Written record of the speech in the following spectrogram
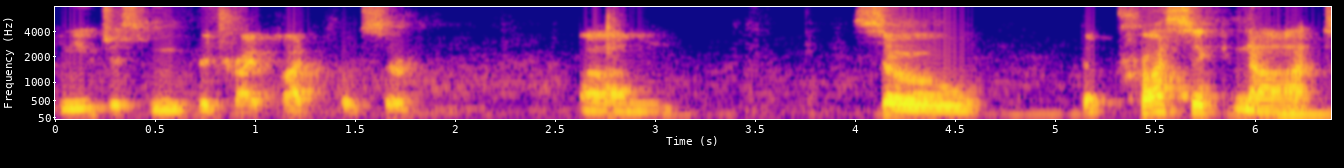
Can you just move the tripod closer? Um, so the Prusik knot,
